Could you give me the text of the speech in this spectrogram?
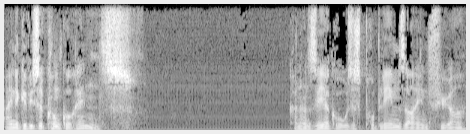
eine gewisse Konkurrenz kann ein sehr großes Problem sein für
